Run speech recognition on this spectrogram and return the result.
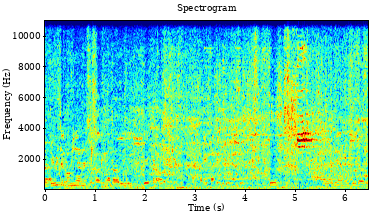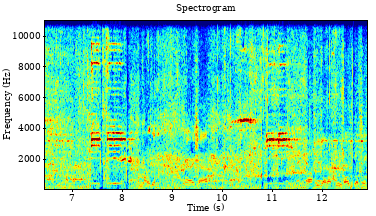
ਗੱਡੀ ਵੀ ਚਲਾਉਣੀ ਹੈ ਤੇ ਸਫਾਰੀਆਂ ਦਾ ਵੀ ਦੇਖਣਾ ਕਰੇ ਕਰੇ ਵੀ ਦੇਖਦੇ ਹਾਂ ਜੋ ਜਾ ਹੁੰਦਾ ਲੱਗ ਗਿਆ ਇਹ ਸ਼ਹਿਰ ਕਾਫੀ ਜ਼ਿਆਦਾ ਭੀੜ ਹੈ ਜੀ ਉੱਥੇ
